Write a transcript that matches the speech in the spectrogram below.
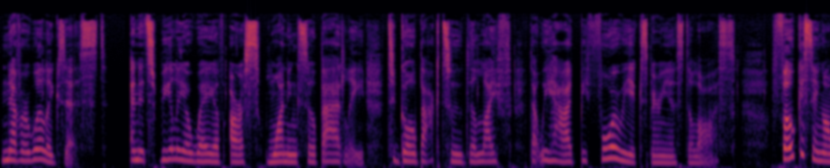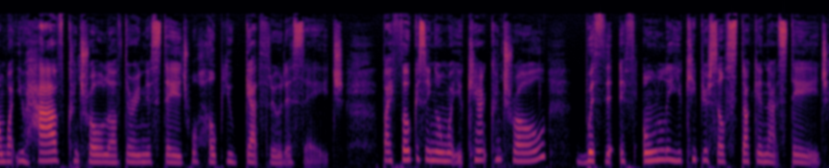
never will exist. And it's really a way of us wanting so badly to go back to the life that we had before we experienced the loss. Focusing on what you have control of during this stage will help you get through this stage. By focusing on what you can't control, with the if only you keep yourself stuck in that stage.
